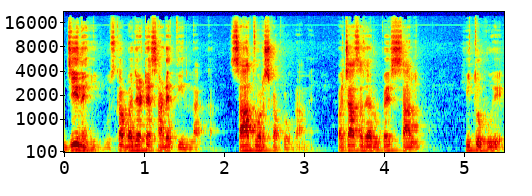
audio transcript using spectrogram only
जी नहीं, उसका बजट है साढ़े तीन लाख का। सात वर्ष का प्रोग्राम है। पचास हज़ार रुपये साल ही तो हुए।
